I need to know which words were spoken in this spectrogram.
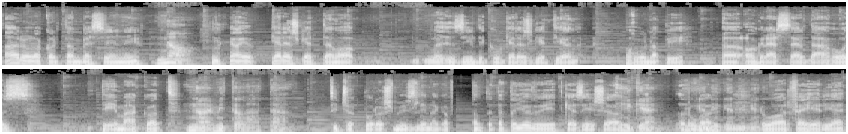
arról akartam beszélni. Na, Keresgettem a, az Ildikó keresgét ilyen a holnapi uh, agrárszerdához témákat, na, mit találtál? tücsökporos műzli, meg a f***om. Tehát a jövő étkezése a, Igen, a rovar, igen, igen, igen. rovar fehérje,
